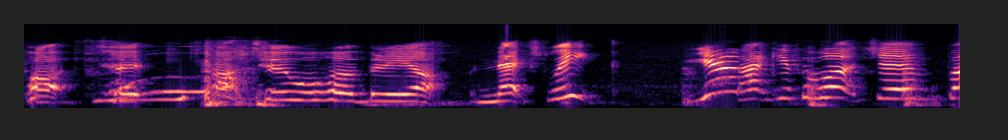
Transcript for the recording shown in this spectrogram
Part two. Part two will probably be up next week. Yeah. Thank you for watching. Bye.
